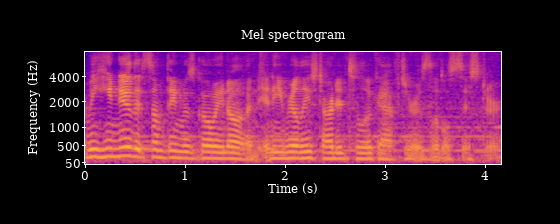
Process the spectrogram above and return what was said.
I mean, he knew that something was going on, and he really started to look after his little sister.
